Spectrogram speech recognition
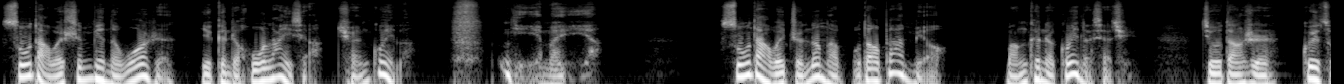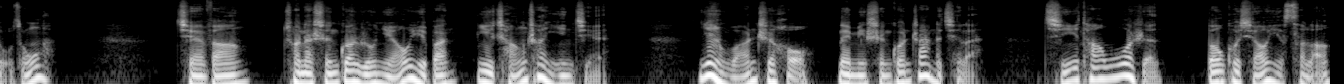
苏大为身边的倭人也跟着呼啦一下全跪了。你妹呀！苏大为只愣了不到半秒，忙跟着跪了下去，就当是跪祖宗了。前方传来神官如鸟语般一长串音节，念完之后，那名神官站了起来，其他倭人。包括小野四郎，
